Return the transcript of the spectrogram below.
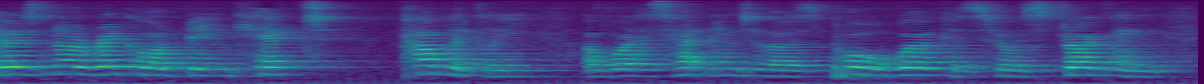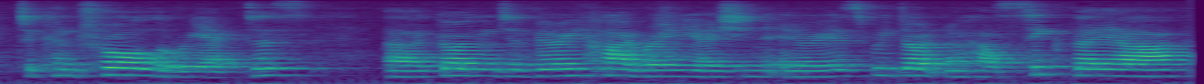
There is no record being kept publicly of what is happening to those poor workers who are struggling to control the reactors uh, going into very high radiation areas. We don't know how sick they are.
